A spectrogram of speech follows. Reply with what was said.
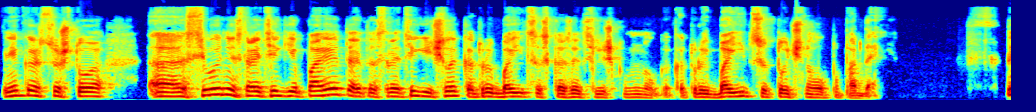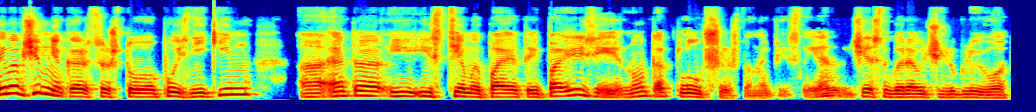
мне кажется, что э, Сегодня стратегия поэта – это стратегия человека, который боится сказать слишком много, который боится точного попадания. Да и вообще мне кажется, что поздний Ким а, это и из темы поэта и поэзии, ну, так лучше, что написано. Я, честно говоря, очень люблю его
